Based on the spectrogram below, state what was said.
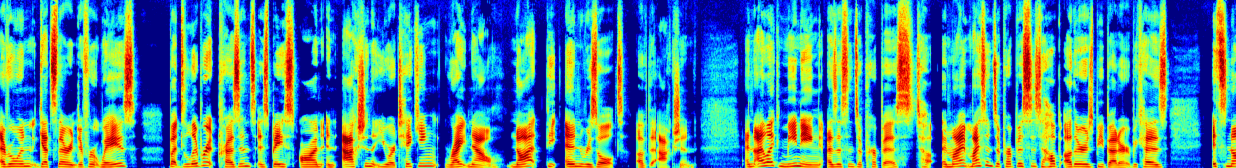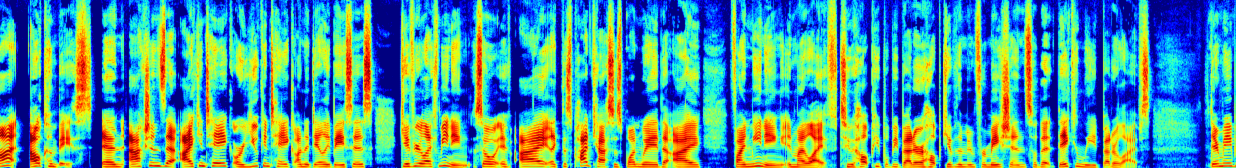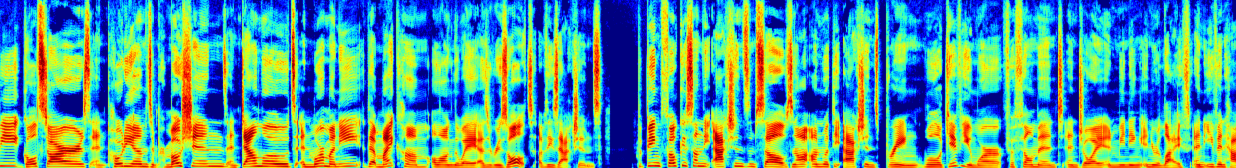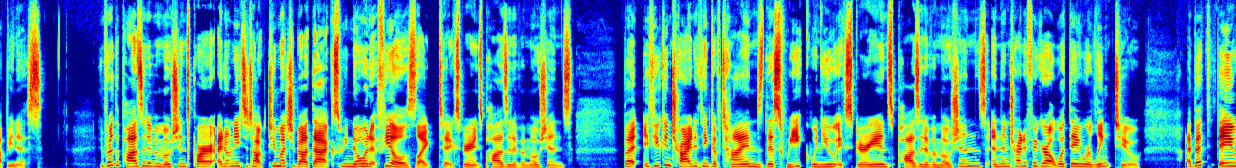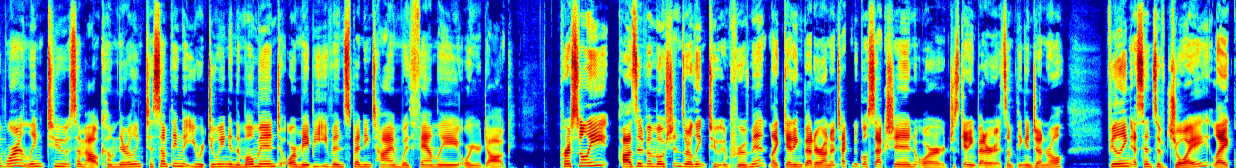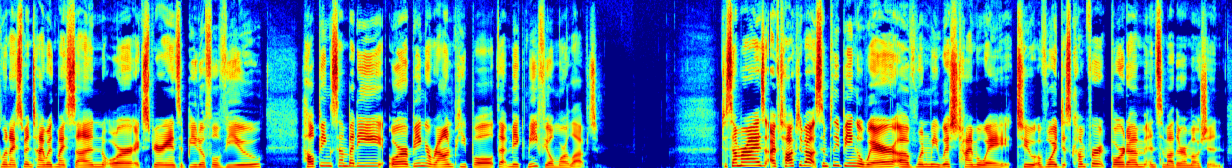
Everyone gets there in different ways, but deliberate presence is based on an action that you are taking right now, not the end result of the action. And I like meaning as a sense of purpose. To, and my, my sense of purpose is to help others be better because it's not outcome based. And actions that I can take or you can take on a daily basis give your life meaning. So if I, like this podcast is one way that I find meaning in my life to help people be better, help give them information so that they can lead better lives. There may be gold stars and podiums and promotions and downloads and more money that might come along the way as a result of these actions. But being focused on the actions themselves, not on what the actions bring, will give you more fulfillment and joy and meaning in your life and even happiness. And for the positive emotions part, I don't need to talk too much about that because we know what it feels like to experience positive emotions. But if you can try to think of times this week when you experience positive emotions and then try to figure out what they were linked to, I bet that they weren't linked to some outcome. They were linked to something that you were doing in the moment or maybe even spending time with family or your dog. Personally, positive emotions are linked to improvement, like getting better on a technical section or just getting better at something in general. Feeling a sense of joy, like when I spend time with my son or experience a beautiful view, helping somebody, or being around people that make me feel more loved. To summarize, I've talked about simply being aware of when we wish time away to avoid discomfort, boredom, and some other emotion.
